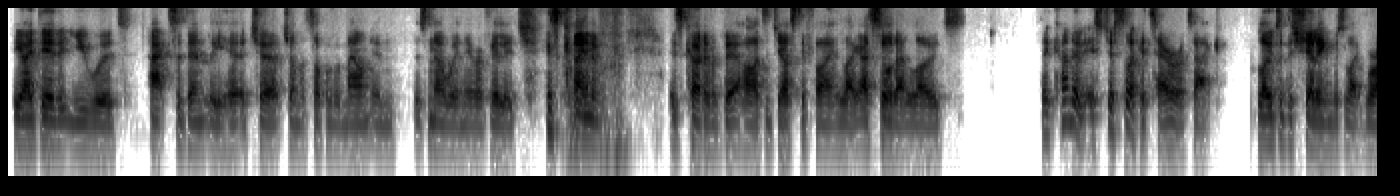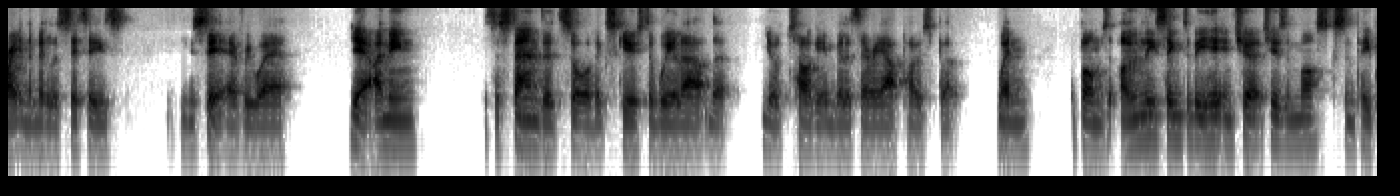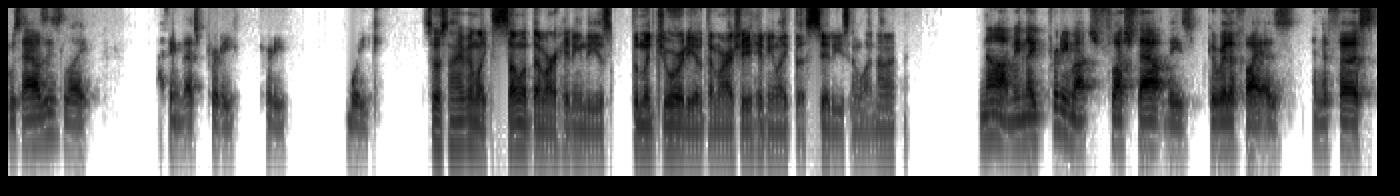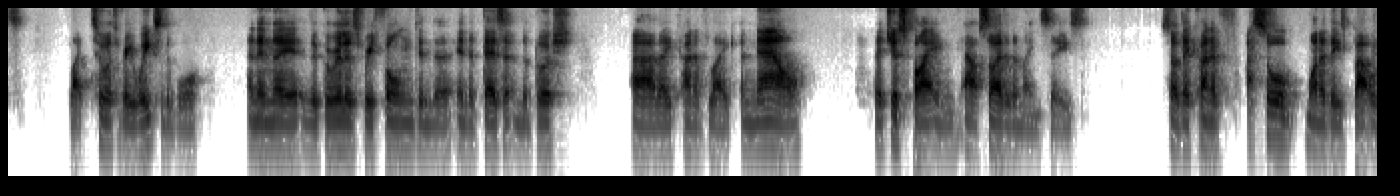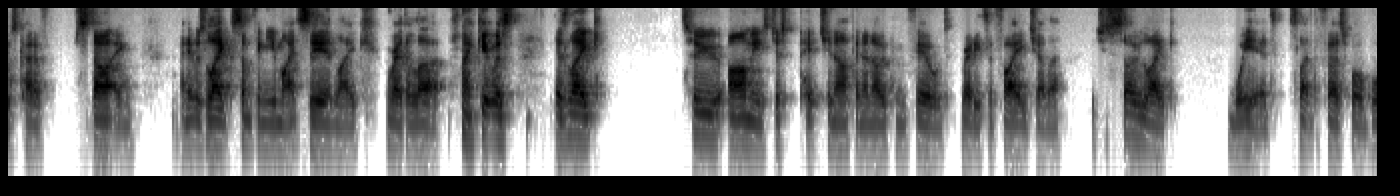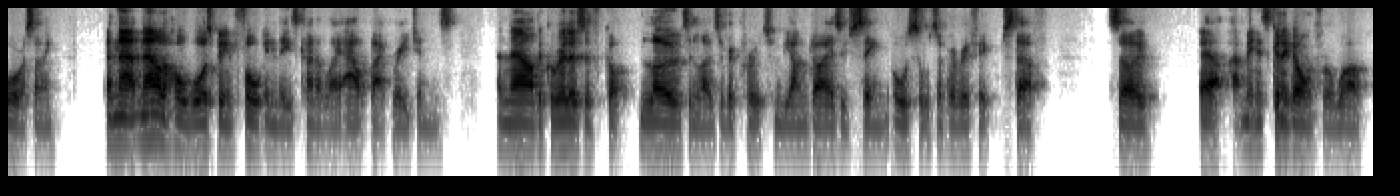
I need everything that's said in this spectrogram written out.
the idea that you would accidentally hit a church on the top of a mountain that's nowhere near a village is oh. kind of is kind of a bit hard to justify. Like I saw that loads. They kind of it's just like a terror attack. Loads of the shelling was like right in the middle of cities. You can see it everywhere. Yeah, I mean, it's a standard sort of excuse to wheel out that you're targeting military outposts, but when the bombs only seem to be hitting churches and mosques and people's houses, like I think that's pretty pretty weak. So it's not even like some of them are hitting these. The majority of them are actually hitting like the cities and whatnot. No, I mean they pretty much flushed out these guerrilla fighters in the first like two or three weeks of the war, and then they the guerrillas reformed in the in the desert and the bush. Uh, they kind of like and now they're just fighting outside of the main seas. So they're kind of I saw one of these battles kind of starting, and it was like something you might see in like Red Alert. Like it was it's like two armies just pitching up in an open field ready to fight each other, which is so like weird. It's like the First World War or something. And now, now the whole war's being fought in these kind of like outback regions. And now the guerrillas have got loads and loads of recruits from young guys who've seen all sorts of horrific stuff. So, yeah, I mean, it's going to go on for a while.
